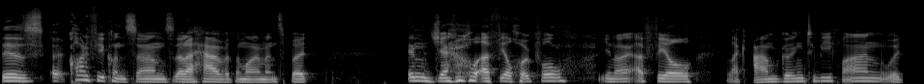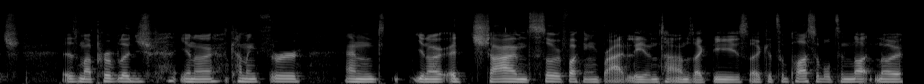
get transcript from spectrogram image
there's uh, quite a few concerns that I have at the moment, but in general, I feel hopeful. You know, I feel like I'm going to be fine, which is my privilege, you know, coming through. And, you know, it shines so fucking brightly in times like these. Like, it's impossible to not know.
